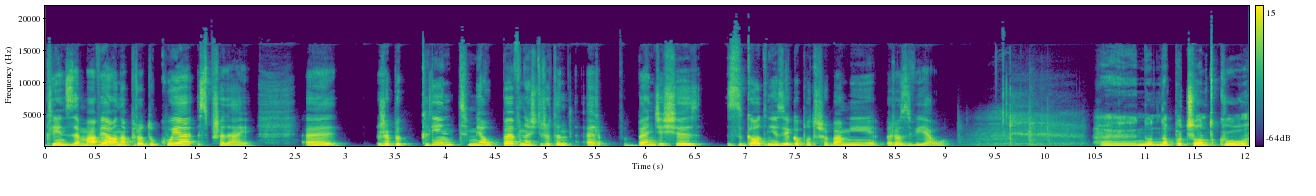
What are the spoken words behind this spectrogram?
Klient zamawia, ona produkuje, sprzedaje. E, Żeby klient miał pewność, że ten ERP będzie się zgodnie z jego potrzebami rozwijał. E, No, na początku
